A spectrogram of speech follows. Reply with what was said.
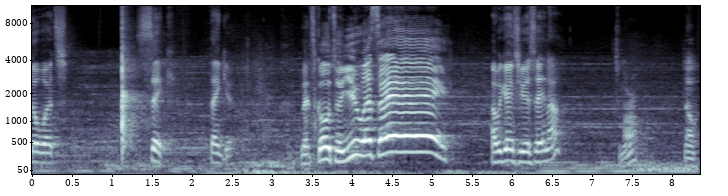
no words. Sick. Thank you. Let's go to USA. Are we going to USA now? Tomorrow? No.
